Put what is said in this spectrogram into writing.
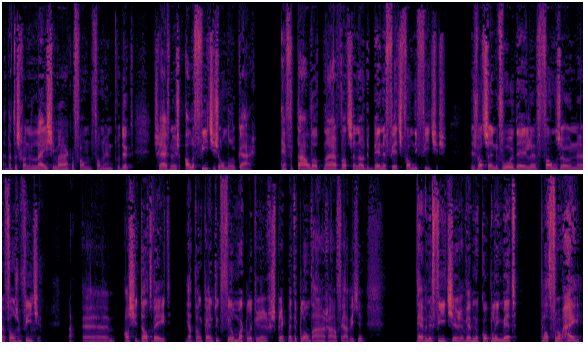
Nou, dat is gewoon een lijstje maken van, van hun product. Schrijf nu eens alle features onder elkaar. En vertaal dat naar wat zijn nou de benefits van die features. Dus wat zijn de voordelen van zo'n uh, van zo'n feature? Nou, uh, als je dat weet, ja, dan kan je natuurlijk veel makkelijker een gesprek met de klant aangaan. Ja, weet je, we hebben een feature, we hebben een koppeling met platform I.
